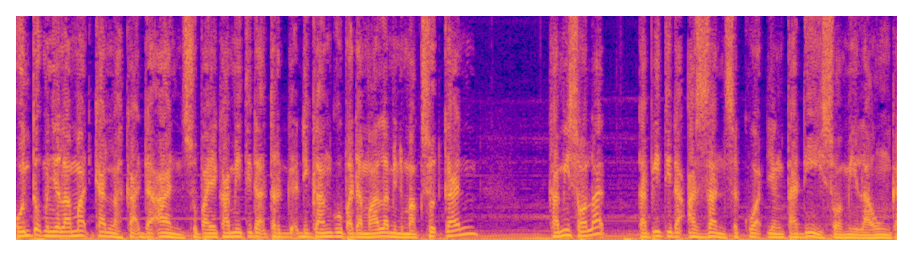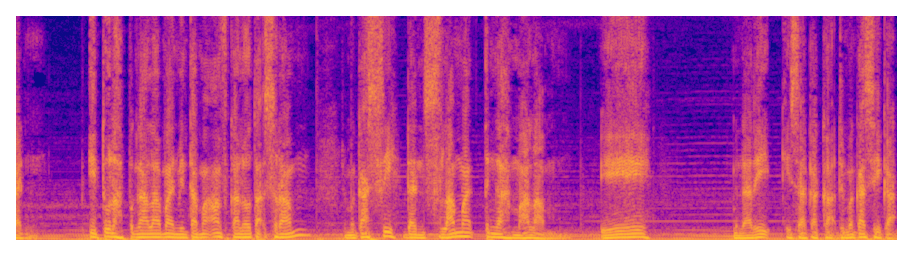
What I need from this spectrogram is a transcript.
untuk menyelamatkanlah keadaan supaya kami tidak ter- diganggu pada malam ini maksudkan kami solat tapi tidak azan sekuat yang tadi suami laungkan. Itulah pengalaman minta maaf kalau tak seram. Terima kasih dan selamat tengah malam. Eh, menarik kisah kakak. Terima kasih kak.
